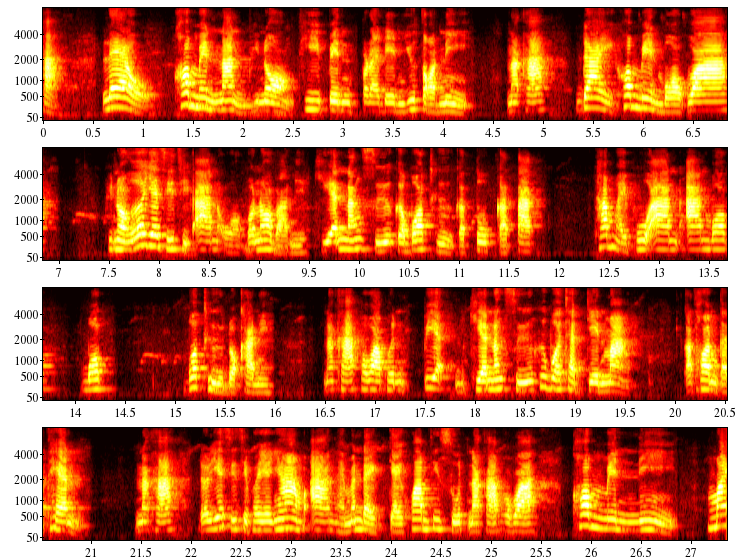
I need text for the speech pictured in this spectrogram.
ค่ะ แล้ว คอมเมนต์นั่นพี่น้องที่เป็นประเด็นอยู่ตอนนี้นะคะ ได้คอมเมนต์บอกว่า พี่น้องเอ้ยยายสีสิอ่านออกบ่นอบาดนี้ เขียนหนังสือกับบ่ถือกับตุกกับตักทำให้ผู้อ่านอ่านบ่บ่บ่ถือดอกค่ะนี่นะคะ เพราะว่าเพิ่นเปียเขียนหนังสือคือบ่ชัดเจนมาก กระท่อนกระแท่นนะคะเดี๋ยวยายสีสิพยายามอ่านให้มันได้ใจความที่สุดนะคะ เพราะว่าคอมเมนต์นี้ไม่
